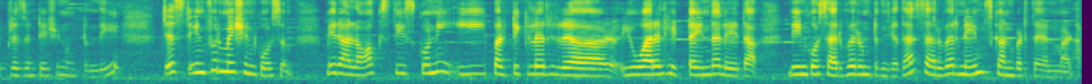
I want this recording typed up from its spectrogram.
రిప్రజెంటేషన్ ఉంటుంది. జస్ట్ ఇన్ఫర్మేషన్ కోసం. మీరు ఆ లాక్స్ తీసుకొని ఈ పర్టికులర్ యూఆర్ఎల్ హిట్ అయిందా లేదా దీనికి ఒక సర్వర్ ఉంటుంది కదా సర్వర్ నేమ్స్ కనబడతాయి అనమాట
